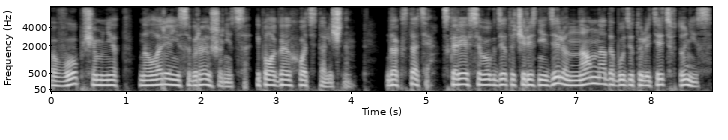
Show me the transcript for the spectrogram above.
«В общем, нет. На Ларе я не собираюсь жениться. И, полагаю, хватит о личном. Да, кстати, скорее всего, где-то через неделю нам надо будет улететь в Тунис.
